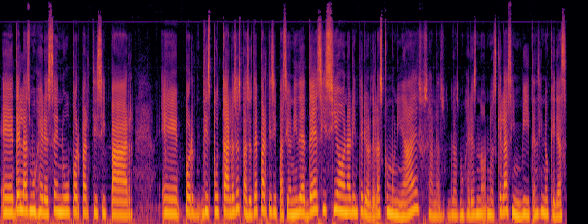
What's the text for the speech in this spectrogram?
eh, de las mujeres CENU por participar, eh, por disputar los espacios de participación y de decisión al interior de las comunidades, o sea, las, mujeres no, no, es que las inviten, sino que ellas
